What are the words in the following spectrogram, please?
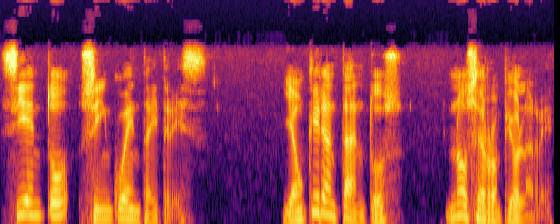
153. y aunque eran tantos, no se rompió la red.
